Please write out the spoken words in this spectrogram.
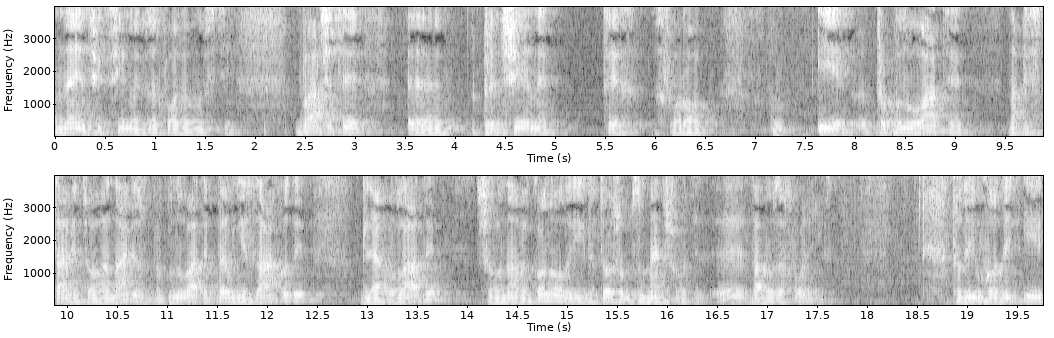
неінфекційної захворюваності, бачити е, причини тих хвороб. І пропонувати на підставі того аналізу, пропонувати певні заходи для влади, щоб вона виконувала їх для того, щоб зменшувати е, дану захворюваність. Туди входить і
